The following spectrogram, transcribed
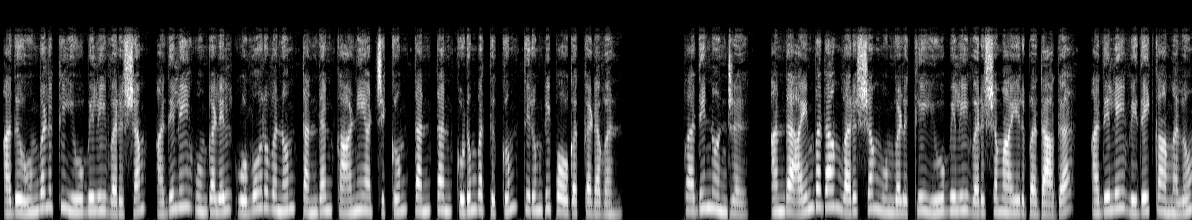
அது உங்களுக்கு யூபிலி வருஷம். அதிலே உங்களில் ஒவ்வொருவனும் தந்தன் காணியாட்சிக்கும் தன் தன் குடும்பத்துக்கும் திரும்பி போகக் கடவன் பதினொன்று. அந்த ஐம்பதாம் வருஷம் உங்களுக்கு யூபிலி வருஷமாயிருப்பதாக அதிலே விதைக்காமலும்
